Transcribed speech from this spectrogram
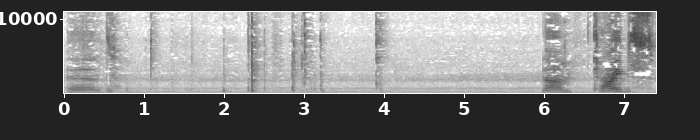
And um, chives.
